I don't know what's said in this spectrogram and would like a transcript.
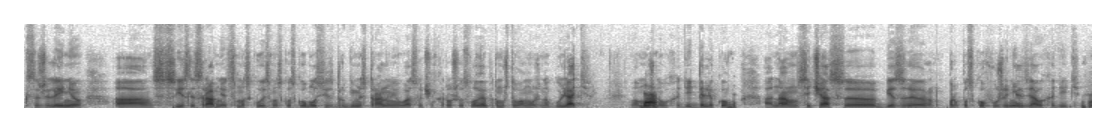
к сожалению, а, если сравнивать с Москвой, с Московской областью, с другими странами, у вас очень хорошие условия, потому что вам можно гулять, вам да. можно выходить далеко. Да. А нам сейчас э, без э, пропусков уже нельзя выходить. Да.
